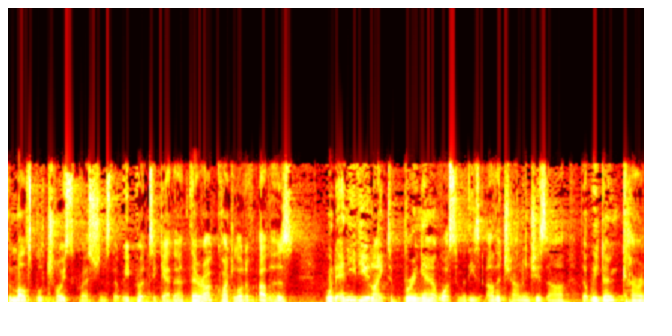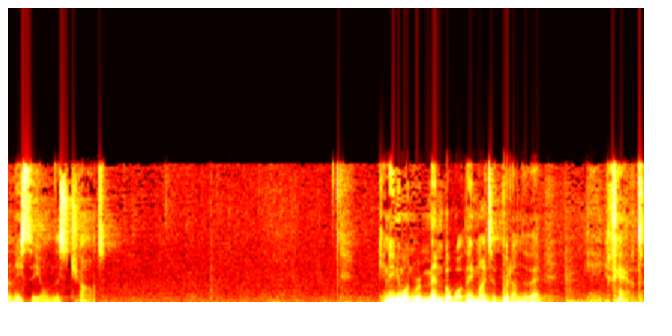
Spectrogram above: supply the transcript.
the multiple choice questions that we put together. There are quite a lot of others. Would any of you like to bring out what some of these other challenges are that we don't currently see on this chart? Can anyone remember what they might have put under there? Gert.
